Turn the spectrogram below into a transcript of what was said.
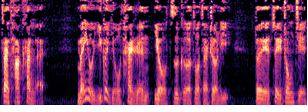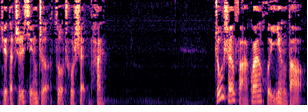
在他看来，没有一个犹太人有资格坐在这里对最终解决的执行者作出审判。主审法官回应道：“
